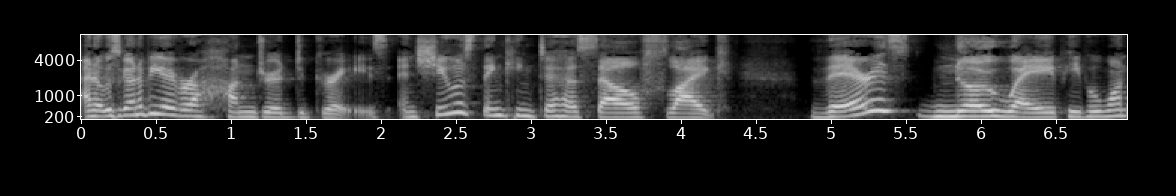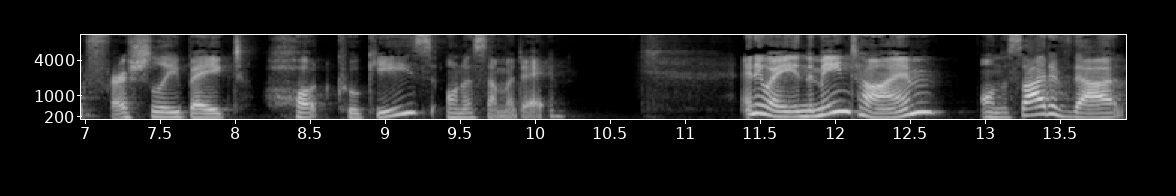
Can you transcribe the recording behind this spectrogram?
and it was going to be over 100 degrees. And she was thinking to herself, like, there is no way people want freshly baked hot cookies on a summer day. Anyway, in the meantime, on the side of that,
